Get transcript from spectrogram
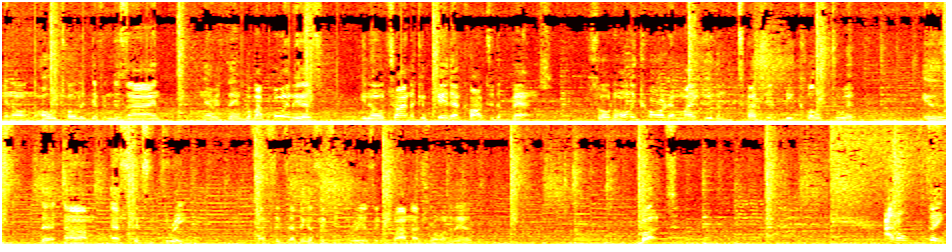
You know, the whole totally different design and everything. But my point is, you know, trying to compare that car to the Benz. So the only car that might even touch it, be close to it, is the um, S63. Or 60, I think it's 63 or 65, I'm not sure what it is. But I don't think,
